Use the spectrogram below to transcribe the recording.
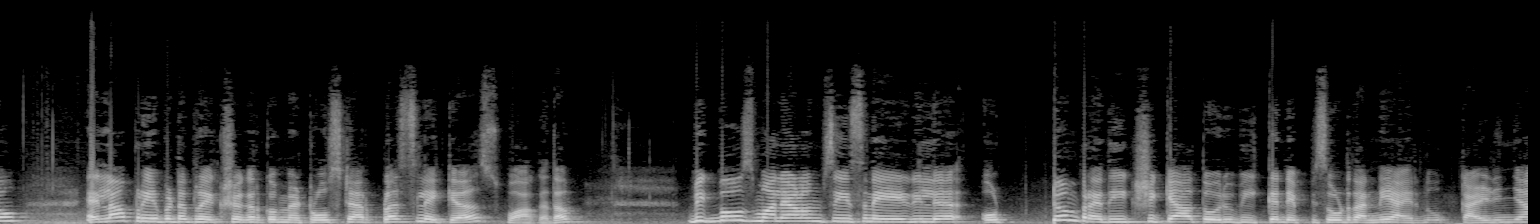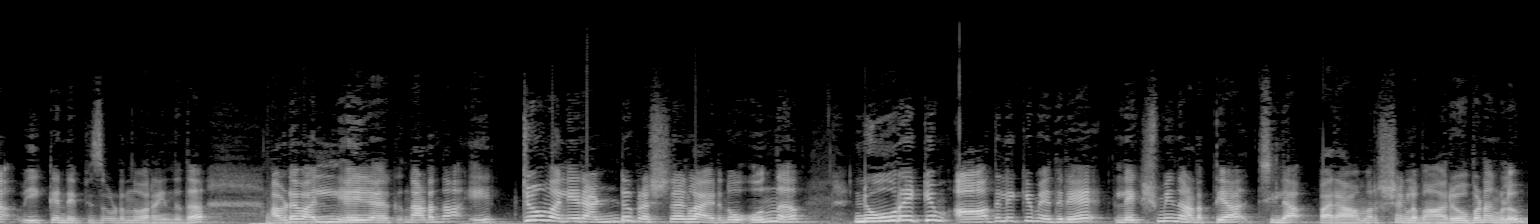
ഹലോ എല്ലാ പ്രിയപ്പെട്ട പ്രേക്ഷകർക്കും മെട്രോ സ്റ്റാർ പ്ലസിലേക്ക് സ്വാഗതം. ബിഗ് ബോസ് മലയാളം സീസൺ ഏഴിൽ ഒട്ടും പ്രതീക്ഷിക്കാത്ത ഒരു വീക്കെൻഡ് എപ്പിസോഡ് തന്നെയായിരുന്നു കഴിഞ്ഞ വീക്കെൻഡ് എപ്പിസോഡ് എന്ന് പറയുന്നത്. അവിടെ വലിയ നടന്ന ഏറ്റവും വലിയ രണ്ട് പ്രശ്നങ്ങളായിരുന്നു. ഒന്ന് നൂറയ്ക്കും ആദിലയ്ക്കുമെതിരെ ലക്ഷ്മി നടത്തിയ ചില പരാമർശങ്ങളും ആരോപണങ്ങളും.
